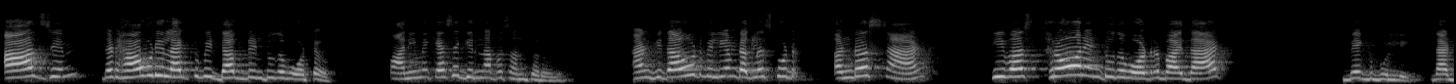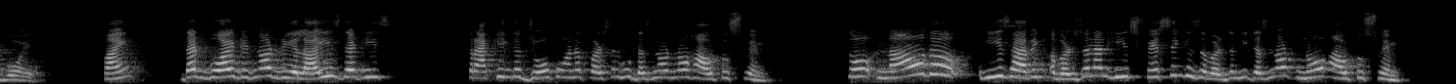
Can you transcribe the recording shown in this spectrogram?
asked him that how would you like to be dug into the water? पानी में कैसे गिरना पसंद करोगे? And without William Douglas could understand, he was thrown into the water by that big bully, that boy. Fine. That boy did not realize that he's cracking a joke on a person who does not know how to swim. So now the he is having aversion and he is facing his aversion. He does not know how to swim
